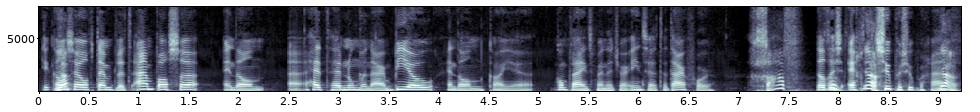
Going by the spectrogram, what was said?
je kan zelf templates aanpassen en dan eh, het hernoemen naar bio. En dan kan je compliance manager inzetten daarvoor. Gaaf. Dat Oh, is echt ja. super, super gaaf. Ja,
